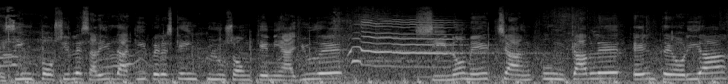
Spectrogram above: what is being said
Es imposible salir de aquí, pero es que incluso aunque me ayude, si no me echan un cable, en teoría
